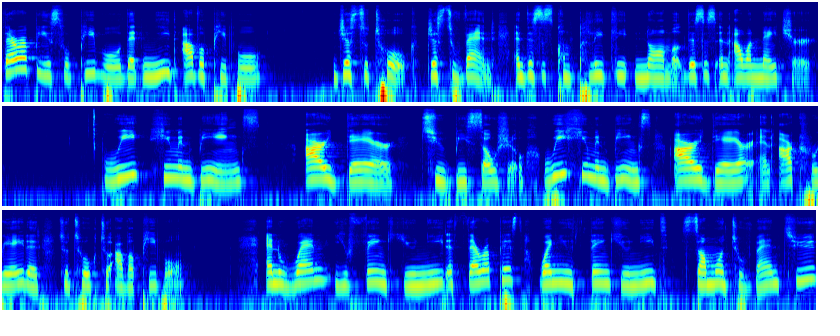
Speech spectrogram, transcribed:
Therapy is for people that need other people just to talk, just to vent, and this is completely normal. This is in our nature. We human beings are there to be social. We human beings are there and are created to talk to other people. And when you think you need a therapist, when you think you need someone to vent to,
